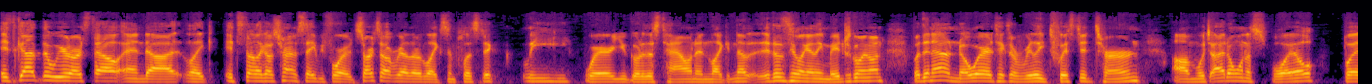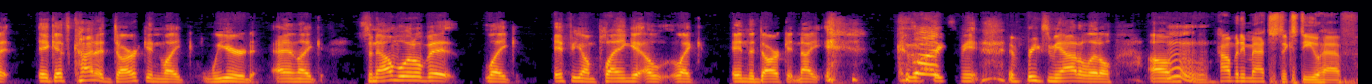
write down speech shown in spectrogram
it's got the weird art style, and uh, like it's like I was trying to say before. It starts out rather like simplistically, where you go to this town and like no, it doesn't seem like anything major is going on. But then out of nowhere, it takes a really twisted turn, um, which I don't want to spoil. But it gets kind of dark and like weird, and like so now I'm a little bit like iffy on playing it uh, like in the dark at night because it freaks me it freaks me out a little. Um, Hmm. How many matchsticks do you have?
